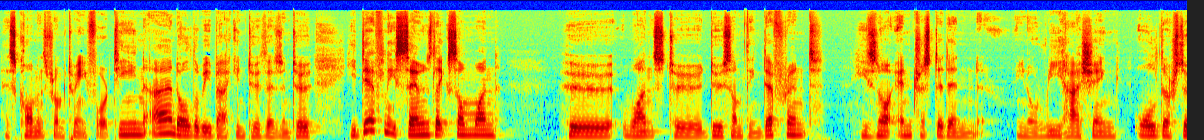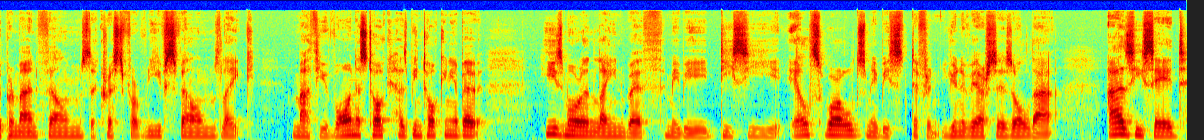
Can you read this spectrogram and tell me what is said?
his comments from 2014, and all the way back in 2002. He definitely sounds like someone who wants to do something different. He's not interested in, you know, rehashing older Superman films, the Christopher Reeves films like Matthew Vaughn has, talk, has been talking about. He's more in line with maybe DC Elseworlds, maybe different universes, all that as he said,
